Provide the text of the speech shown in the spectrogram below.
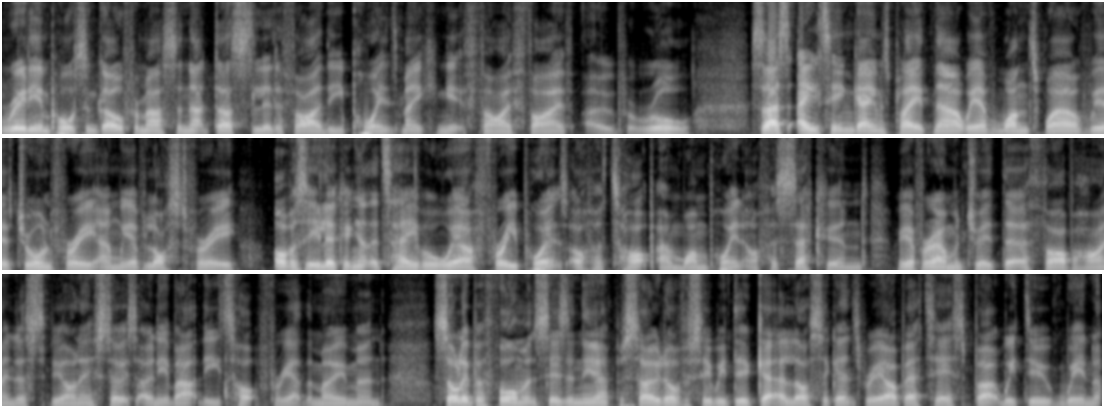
Really important goal from us and that does solidify the points making it 5-5 overall. So that's 18 games played now. We have won 12, we have drawn 3 and we have lost 3. Obviously, looking at the table, we are three points off of top and one point off a second. We have Real Madrid that are far behind us, to be honest, so it's only about the top three at the moment. Solid performances in the episode. Obviously, we did get a loss against Real Betis, but we do win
